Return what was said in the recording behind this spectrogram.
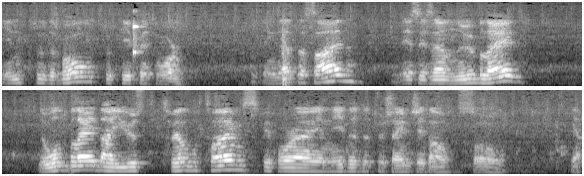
into the bowl to keep it warm. Putting that aside. This is a new blade. The old blade I used 12 times before I needed to change it out, so yeah.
